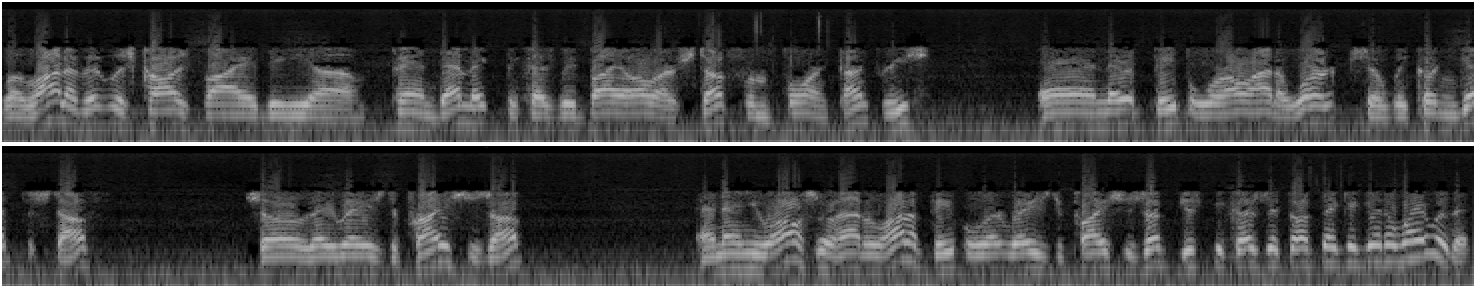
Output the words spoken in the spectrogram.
well, a lot of it was caused by the uh, pandemic because we buy all our stuff from foreign countries, and they, people were all out of work, so we couldn't get the stuff. So they raised the prices up, and then you also had a lot of people that raised the prices up just because they thought they could get away with it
